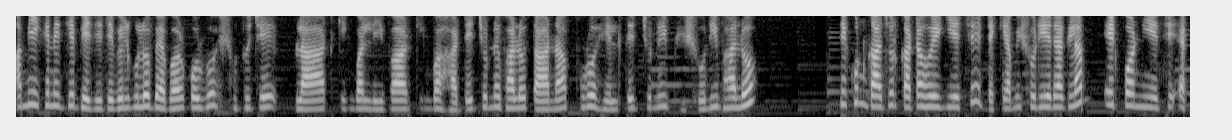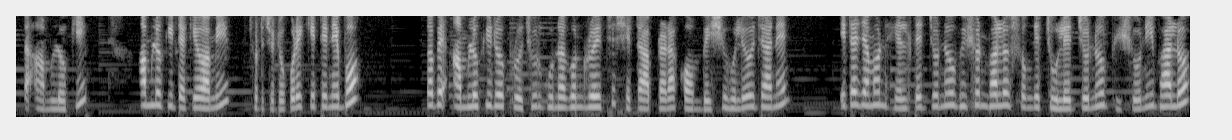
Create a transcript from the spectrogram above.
আমি এখানে যে ভেজিটেবলগুলো ব্যবহার করব, শুধু যে ব্লাড কিংবা লিভার কিংবা হার্টের জন্য ভালো তা না, পুরো হেলথের জন্যই ভীষণই ভালো। দেখুন, গাজর কাটা হয়ে গিয়েছে, এটাকে আমি সরিয়ে রাখলাম। এরপর নিয়েছি একটা আমলকি। আমলকিটাকেও আমি ছোট ছোট করে কেটে নেব। তবে আমলকিরও প্রচুর গুণাগুণ রয়েছে, সেটা আপনারা কম বেশি হলেও জানেন। এটা যেমন হেলথের জন্যও ভীষণ ভালো, সঙ্গে চুলের জন্যও ভীষণই ভালো।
